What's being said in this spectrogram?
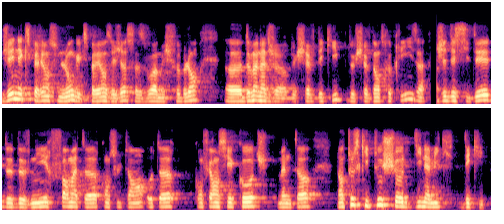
J'ai une expérience, une longue expérience déjà, ça se voit à mes cheveux blancs, euh, de manager, de chef d'équipe, de chef d'entreprise. J'ai décidé de devenir formateur, consultant, auteur, conférencier, coach, mentor, dans tout ce qui touche aux dynamiques d'équipe.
